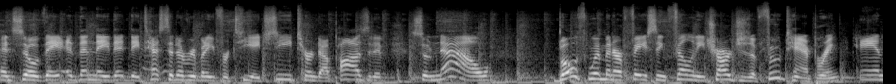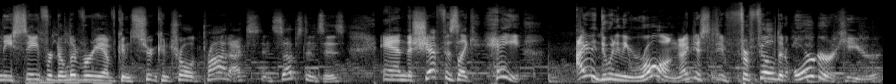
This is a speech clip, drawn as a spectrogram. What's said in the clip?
And so they and then they they, they tested everybody for THC, turned out positive. So now both women are facing felony charges of food tampering and the safer delivery of con- controlled products and substances. And the chef is like, hey, I didn't do anything wrong. I just fulfilled an order here,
